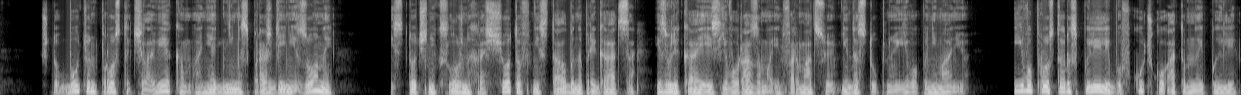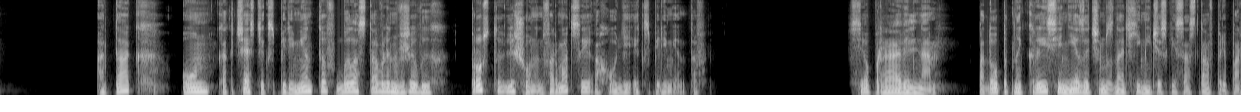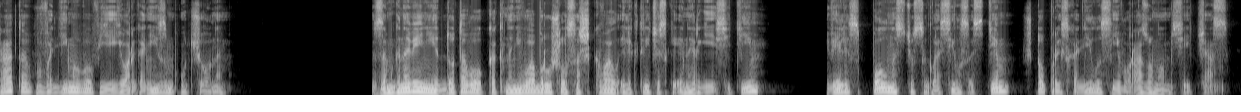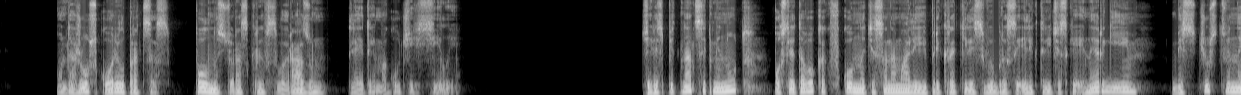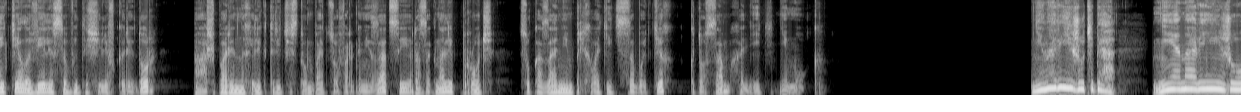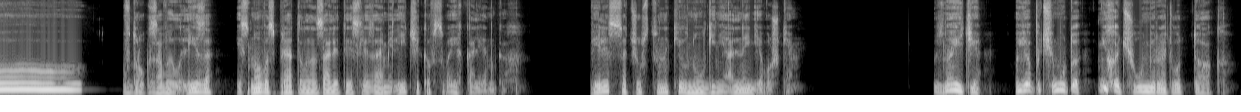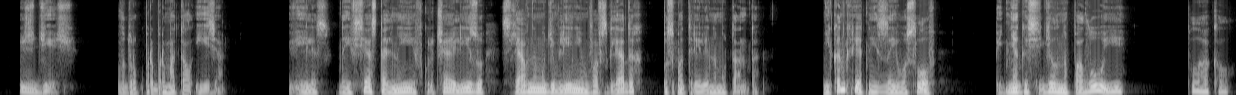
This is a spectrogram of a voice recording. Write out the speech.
что будь он просто человеком, а не одним из порождений зоны — Источник сложных расчетов не стал бы напрягаться, извлекая из его разума информацию, недоступную его пониманию. Его просто распылили бы в кучку атомной пыли. А так он, как часть экспериментов, был оставлен в живых, просто лишен информации о ходе экспериментов. Все правильно. Подопытной крысе незачем знать химический состав препарата, вводимого в ее организм ученым. За мгновение до того, как на него обрушился шквал электрической энергии сети, Велес полностью согласился с тем, что происходило с его разумом сейчас. Он даже ускорил процесс, полностью раскрыв свой разум для этой могучей силы. Через 15 минут, после того, как в комнате с аномалией прекратились выбросы электрической энергии, бесчувственное тело Велеса вытащили в коридор а ошпаренных электричеством бойцов организации разогнали прочь с указанием прихватить с собой тех, кто сам ходить не мог. «Ненавижу тебя! Ненавижу!» Вдруг завыла Лиза и снова спрятала залитые слезами личико в своих коленках. Велес сочувственно кивнул гениальной девушке. «Знаете, я почему-то не хочу умирать вот так, здесь», — вдруг пробормотал Изя. Велес, да и все остальные, включая Лизу, с явным удивлением во взглядах посмотрели на мутанта. Не конкретно из-за его слов. Бедняга сидел на полу и... плакал.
